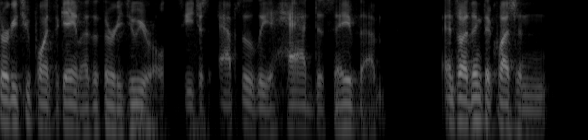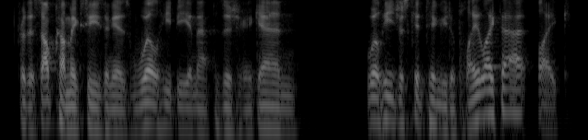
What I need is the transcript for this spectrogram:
32 points a game as a 32 year old. He just absolutely had to save them. And so I think the question for this upcoming season is will he be in that position again? Will he just continue to play like that? Like,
